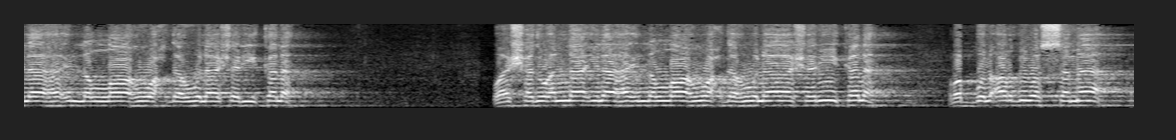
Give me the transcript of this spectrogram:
إله إلا الله وحده لا شريك له وأشهد أن لا إله إلا الله وحده لا شريك له رب الأرض والسماء.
